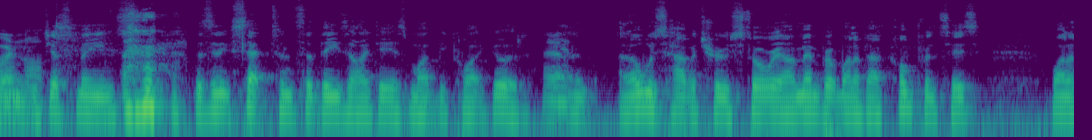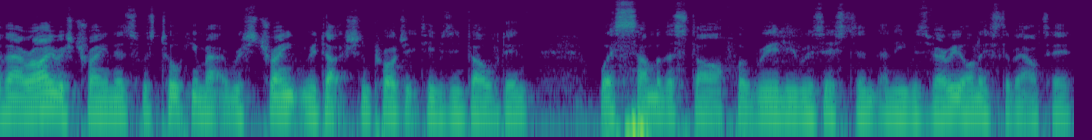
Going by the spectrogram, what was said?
time. We're It just means there's an acceptance that these ideas might be quite good. Yeah. And I always have a true story. I remember at one of our conferences, one of our Irish trainers was talking about a restraint reduction project he was involved in, where some of the staff were really resistant, and he was very honest about it.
